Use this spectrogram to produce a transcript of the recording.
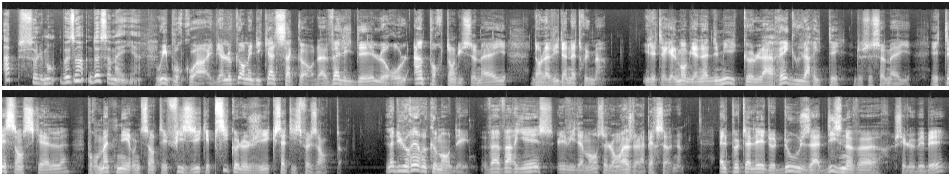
absolument besoin de sommeil? Oui, pourquoi? Eh bien, le corps médical s'accorde à valider le rôle important du sommeil dans la vie d'un être humain. Il est également bien admis que la régularité de ce sommeil est essentielle pour maintenir une santé physique et psychologique satisfaisante. La durée recommandée va varier évidemment selon l'âge de la personne. Elle peut aller de 12 à 19 heures chez le bébé,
